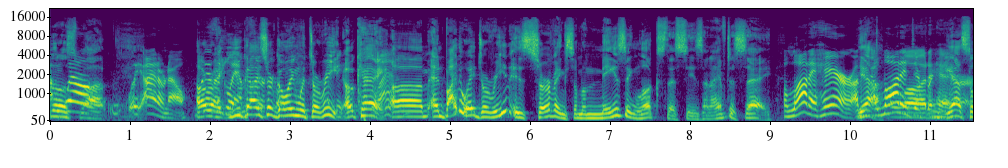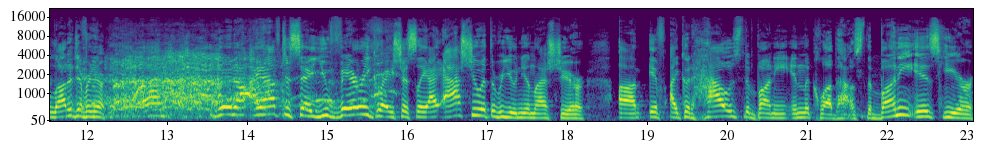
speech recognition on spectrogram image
a little well, spot. well, I don't know. All What is a right, you guys are going with Dorit. Okay. Um, and by the way, Dorit is serving some amazing looks this season, I have to say. A lot of hair. I Yeah. mean, a lot, A of lot of different hair. hair. Yes, a lot of different hair. Um, Rinna, I have to say, you very graciously, I asked you at the reunion last year um, if I could house the bunny in the clubhouse. The bunny is here,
